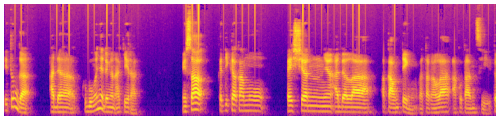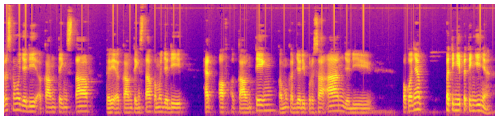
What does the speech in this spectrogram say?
Itu enggak ada hubungannya dengan akhirat misal ketika kamu passionnya adalah accounting katakanlah akuntansi terus kamu jadi accounting staff dari accounting staff kamu jadi head of accounting kamu kerja di perusahaan jadi pokoknya petinggi-petingginya.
